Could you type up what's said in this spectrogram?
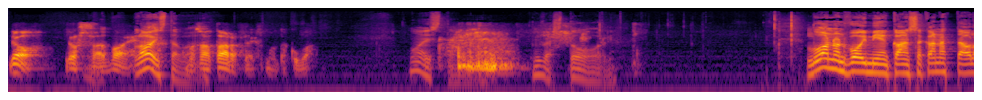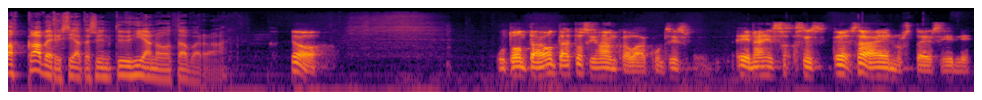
Joo, jossain vaiheessa. Loistavaa. Mä saan tarpeeksi monta kuvaa. Loistavaa. Hyvä story. Luonnonvoimien kanssa kannattaa olla kaveri, sieltä syntyy hienoa tavaraa. Joo. Mutta on tämä on tää tosi hankalaa, kun siis ei näihin siis sääennusteisiin, niin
